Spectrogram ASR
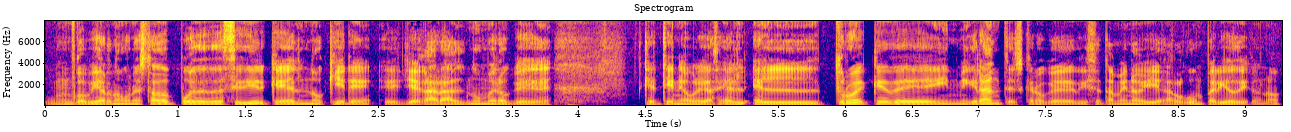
un gobierno o un estado puede decidir que él no quiere llegar al número que que tiene obligación. El, trueque de inmigrantes, creo que dice también hoy algún periódico, ¿no?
